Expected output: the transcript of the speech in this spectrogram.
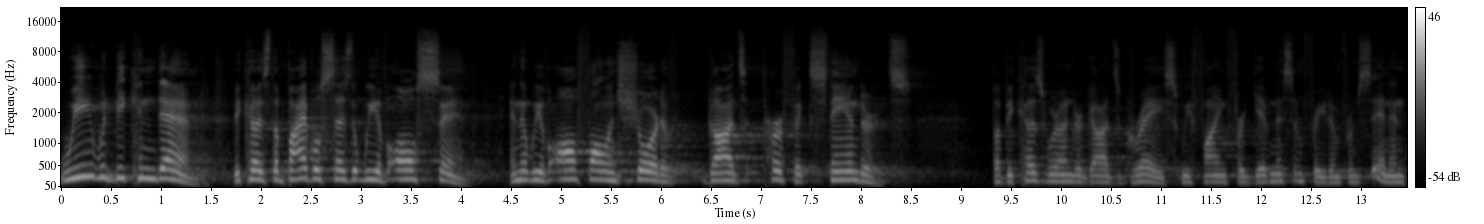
we would be condemned because the Bible says that we have all sinned and that we have all fallen short of God's perfect standards. But because we're under God's grace, we find forgiveness and freedom from sin. And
